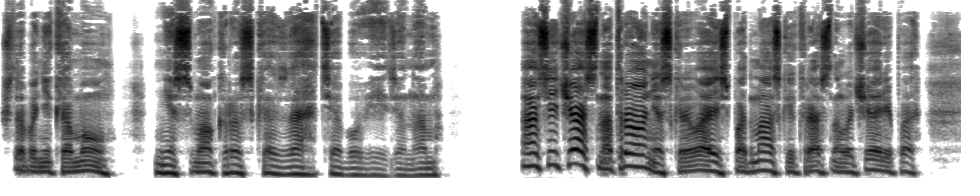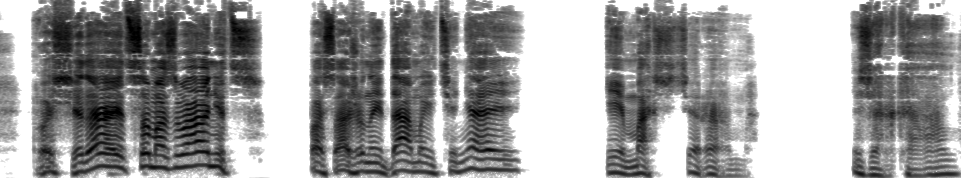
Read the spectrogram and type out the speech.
чтобы никому не смог рассказать об увиденном. А сейчас на троне, скрываясь под маской красного черепа, восседает самозванец, посаженный дамой теней и мастером зеркал.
